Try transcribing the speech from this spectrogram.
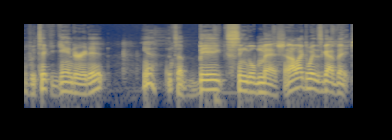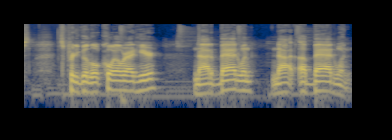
If we take a gander at it, yeah, it's a big single mesh. And I like the way this guy vapes. It's a pretty good little coil right here. Not a bad one, not a bad one.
